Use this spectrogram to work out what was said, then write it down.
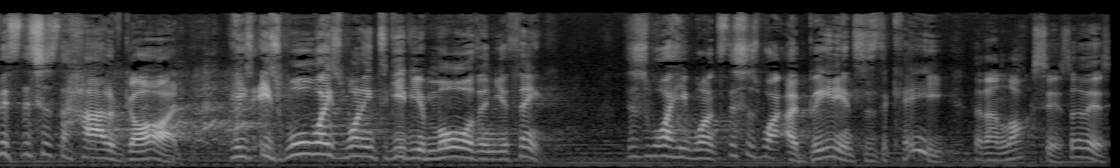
This, this is the heart of God. He's, he's always wanting to give you more than you think. This is why he wants, this is why obedience is the key that unlocks this. Look at this.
